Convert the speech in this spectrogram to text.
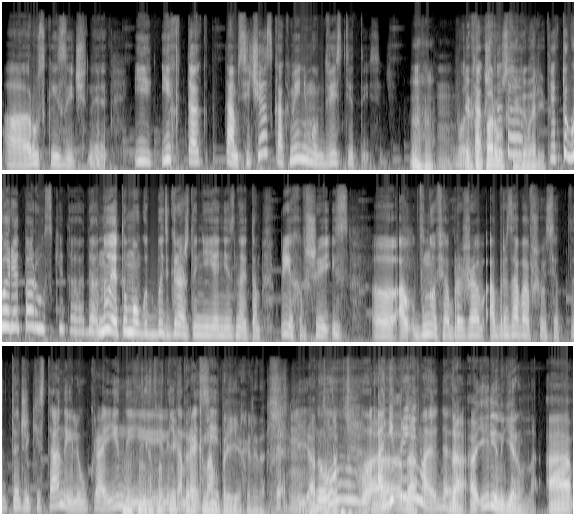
а, русскоязычные. И их так, там сейчас как минимум 200 тысяч. Мгм. Вот, Те, кто по-русски да. говорит. Те, кто говорят по-русски, да, да. Ну, это могут быть граждане, я не знаю, там, приехавшие из вновь обража- образовавшегося Т- Таджикистана или Украины, Нет, вот или там некоторые к нам России. приехали, да. Да. Ну, оттуда. они А, да. принимают, да. Да, а, Ирина Германовна, а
